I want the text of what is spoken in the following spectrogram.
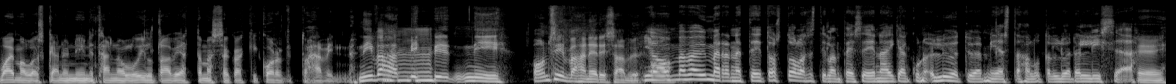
vaimalla olisi käynyt niin, että hän on ollut iltaa viettämässä ja kaikki kortit on hävinnyt. Niin vähän, mm. pi, pi, niin, on siinä vähän eri sävy. Joo, mä, mä ymmärrän, että ei tuossa tuollaisessa tilanteessa ei enää ikään kuin lyötyä miestä haluta lyödä lisää. Ei,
